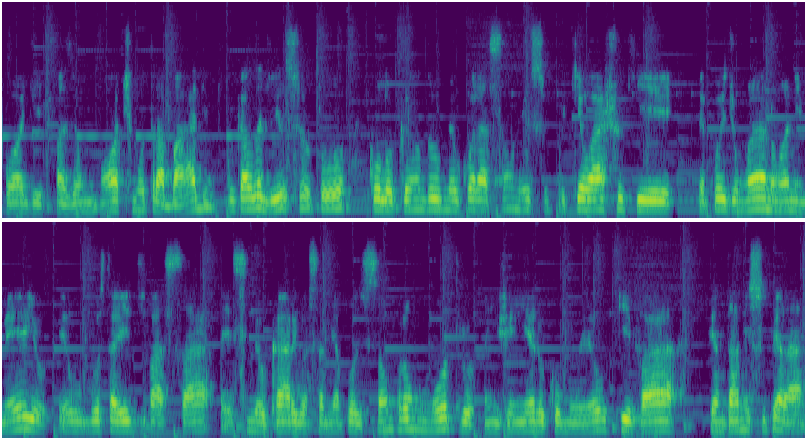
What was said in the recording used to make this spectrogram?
pode fazer um ótimo trabalho. Por causa disso, eu estou colocando meu coração nisso, porque eu acho que depois de um ano, um ano e meio, eu gostaria de passar esse meu cargo, essa minha posição para um outro engenheiro como eu que vá tentar me superar.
